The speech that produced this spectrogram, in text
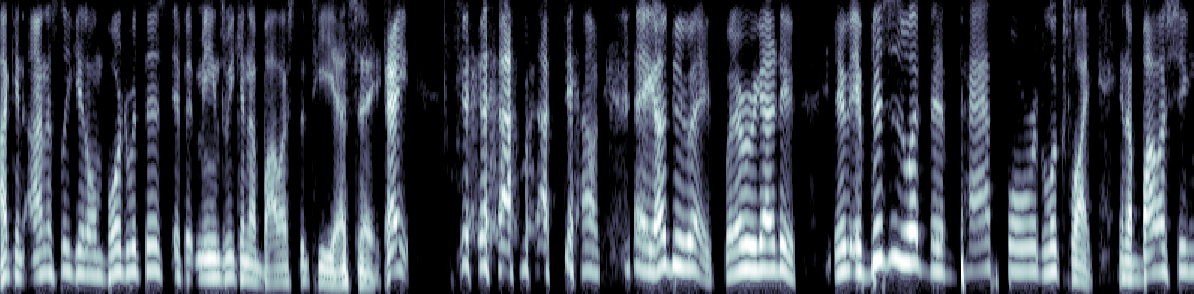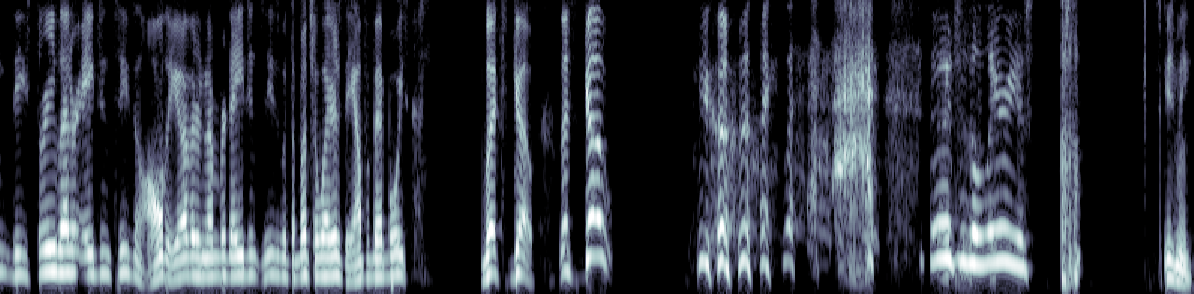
I can honestly get on board with this if it means we can abolish the TSA. Hey, I'm down. Hey, I'll do hey, whatever we got to do. If, if this is what the path forward looks like in abolishing these three letter agencies and all the other numbered agencies with a bunch of letters, the alphabet boys, let's go. Let's go. this is hilarious. Excuse me.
